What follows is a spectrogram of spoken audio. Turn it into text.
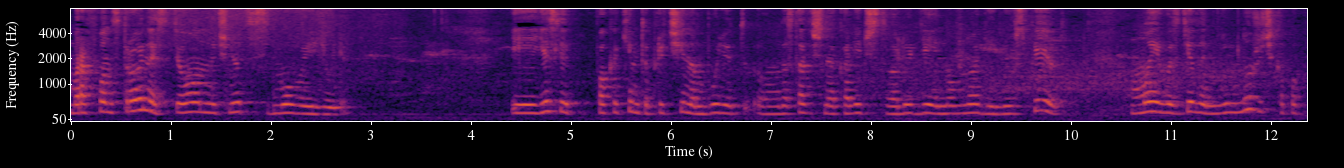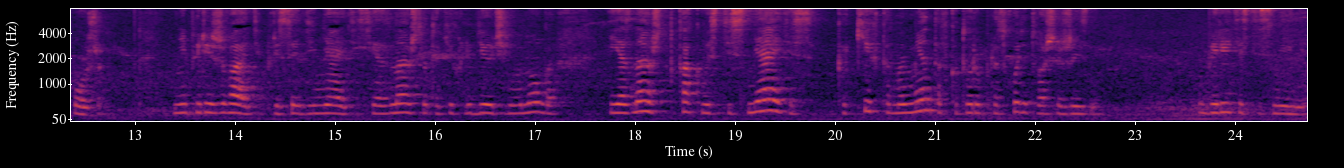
Марафон стройности, он начнется 7 июня. И если по каким-то причинам будет э, достаточное количество людей, но многие не успеют, мы его сделаем немножечко попозже. Не переживайте, присоединяйтесь. Я знаю, что таких людей очень много. И я знаю, как вы стесняетесь каких-то моментов, которые происходят в вашей жизни. Уберите стеснение.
